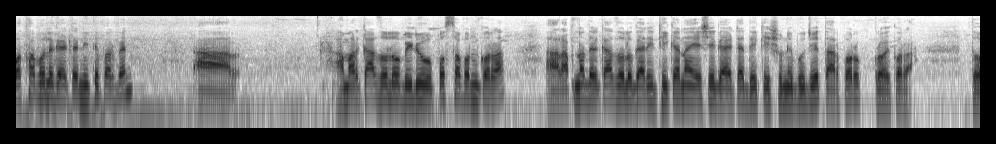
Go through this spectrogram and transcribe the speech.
কথা বলে গাড়িটা নিতে পারবেন। আর আমার কাজ হলো ভিডিও উপস্থাপন করা। আর আপনাদের কাজ হলো গাড়ি ঠিকানায় এসে গাড়িটা দেখে শুনে বুঝে তারপর ক্রয় করা। তো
